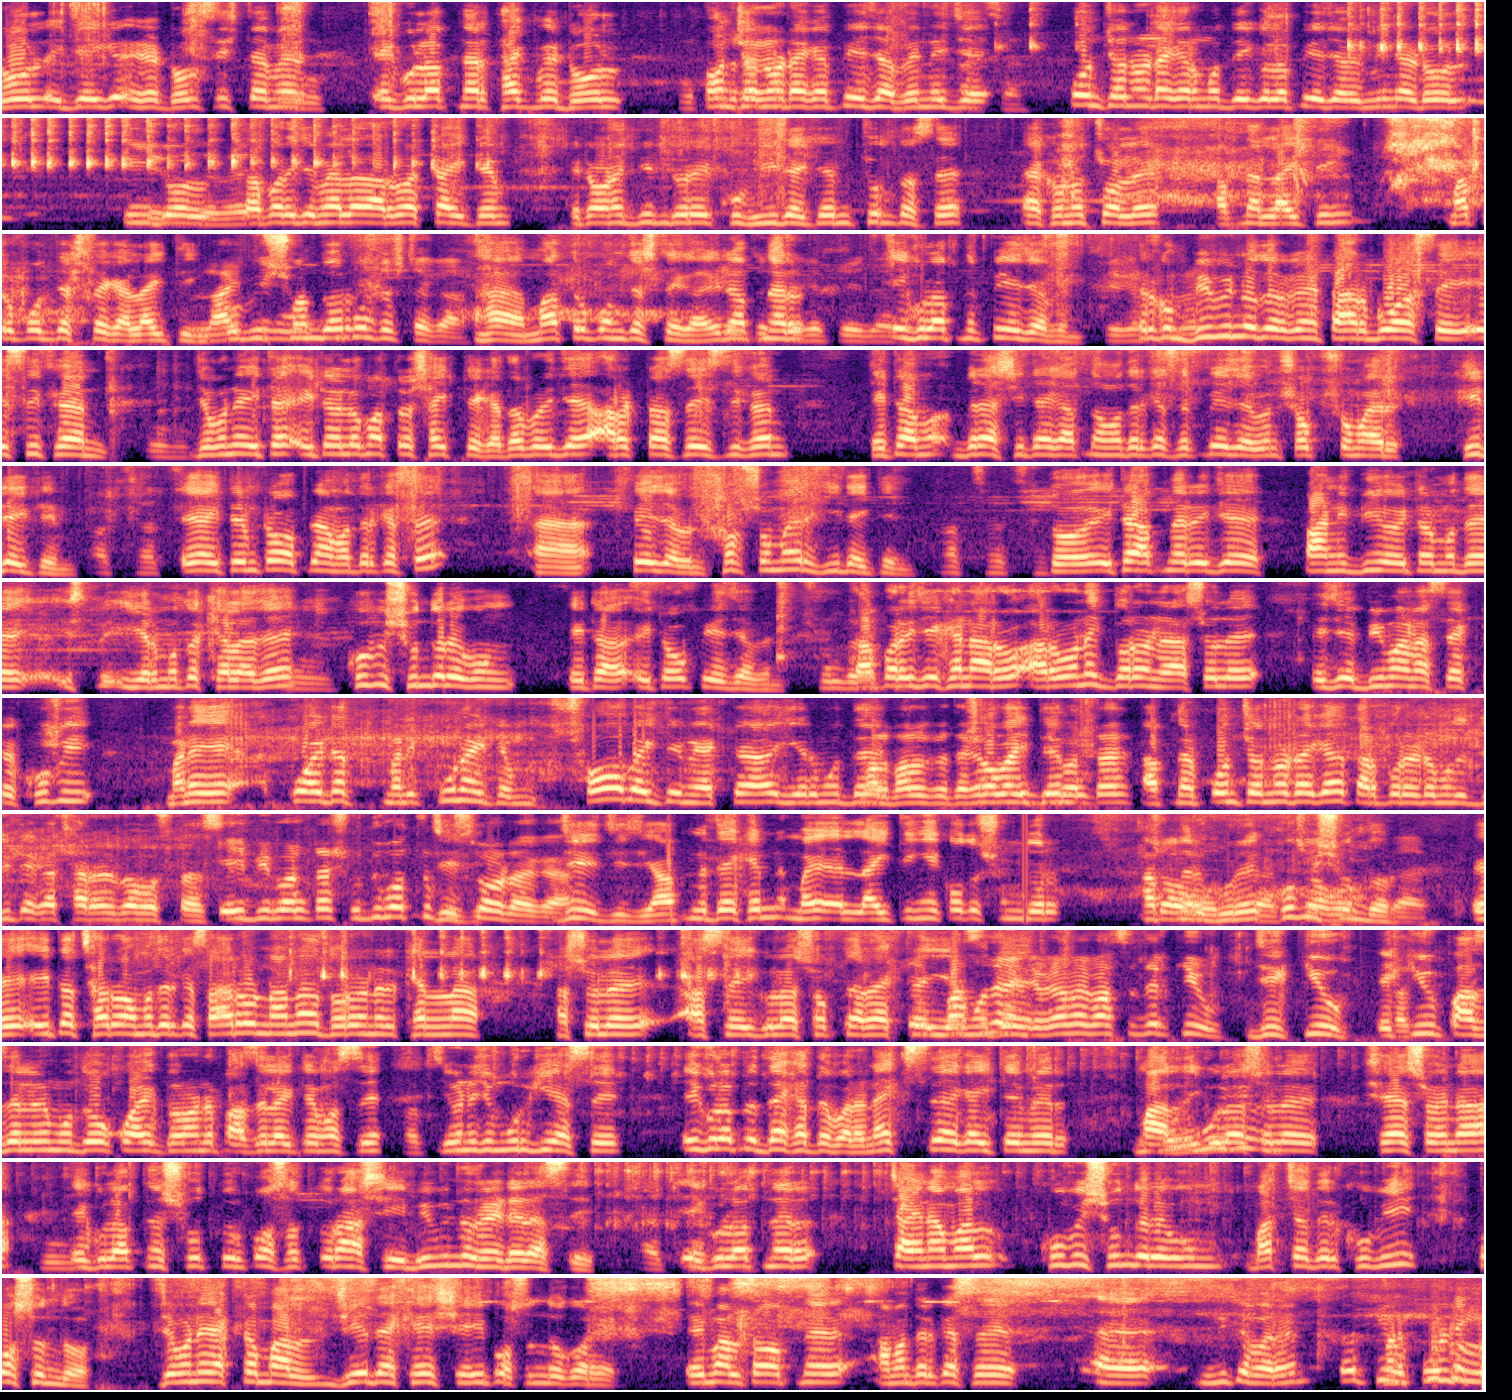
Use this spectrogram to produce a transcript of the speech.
ঢোল এই যে ঢোল সিস্টেমের এগুলো আপনার থাকবে ঢোল। পঞ্চান্ন টাকা? পেয়ে যাবেন এই যে আচ্ছা। পঞ্চান্ন টাকার মধ্যে এগুলো পেয়ে যাবেন মিনা ঢোল ই ঢোল তারপরে যে মেলার আরও একটা আইটেম এটা অনেকদিন ধরে খুব হিট আইটেম চলতেছে এখনও চলে। আপনার লাইটিং মাত্র পঞ্চাশ টাকা লাইটিং খুবই সুন্দর। পঞ্চাশ টাকা। হ্যাঁ মাত্র পঞ্চাশ টাকা। এটা আপনার এগুলো আপনি পেয়ে যাবেন। এরকম বিভিন্ন ধরনের টার্বো আছে এসি ফ্যান যেমন এটা এটা হলো মাত্র ষাট টাকা। তারপরে যে আরেকটা আছে এসি ফ্যান এটা বিরাশি টাকা আপনি আমাদের কাছে পেয়ে যাবেন সব সময়ের হিট আইটেম আচ্ছা আচ্ছা। এই আইটেমটাও আপনি আমাদের কাছে পেয়ে যাবেন সব সময়ের হিট আইটেম আচ্ছা তো এটা আপনার এই যে পানি দিয়ে এটার মধ্যে ইয়ের মতো খেলা যায়। খুবই সুন্দর এবং এটা এটাও পেয়ে যাবেন। তারপরে যে এখানে আরও আরও অনেক ধরনের আসলে এই যে বিমান আছে একটা খুবই মানে কয়টা মানে কোন আইটেম সব আইটেম একটা ইয়ের মধ্যে সব বিমানটা। আপনার পঞ্চান্ন টাকা তারপর এটার মধ্যে দুই টাকা ছাড়ার ব্যবস্থা আছে। এই বিমানটা শুধুমাত্র। টাকা। জি জি জি। আপনি দেখেন লাইটিং এ কত সুন্দর আপনার ঘুরে খুবই সুন্দর। এটা ছাড়াও আমাদের কাছে আরও নানা ধরনের খেলনা আসলে আছে এগুলা সব তার একটা ইয়ের মধ্যে বাচ্চাদের কিউ জি কিউব এই কিউব পাজেলের মধ্যেও কয়েক ধরনের পাজেল আইটেম আছে। আচ্ছা। যেমন এই যে মুরগি আছে এগুলো আপনি দেখাতে পারেন। এক এক্সট্রা আইটেমের মাল। এগুলো আসলে শেষ হয় না। এগুলো আপনার সত্তর পঁচাত্তর আশি বিভিন্ন রেডের আছে। আচ্ছা। এগুলো আপনার চায়না মাল খুবই সুন্দর এবং বাচ্চাদের খুবই পছন্দ। যেমন একটা মাল যে দেখে সেই পছন্দ করে। এই মালটাও আপনি আমাদের কাছে নিতে পারেন।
